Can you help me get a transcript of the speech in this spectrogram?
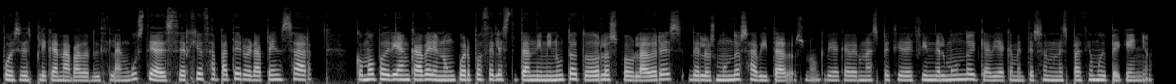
pues explica el dice, la angustia de Sergio Zapatero era pensar cómo podrían caber en un cuerpo celeste tan diminuto todos los pobladores de los mundos habitados, ¿no? Creía que había una especie de fin del mundo y que había que meterse en un espacio muy pequeño.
